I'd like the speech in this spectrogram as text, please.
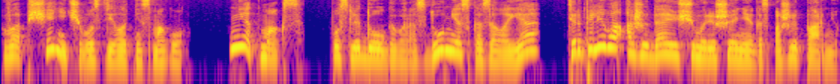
вообще ничего сделать не смогу. «Нет, Макс», – после долгого раздумья сказала я, терпеливо ожидающему решения госпожи парню.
